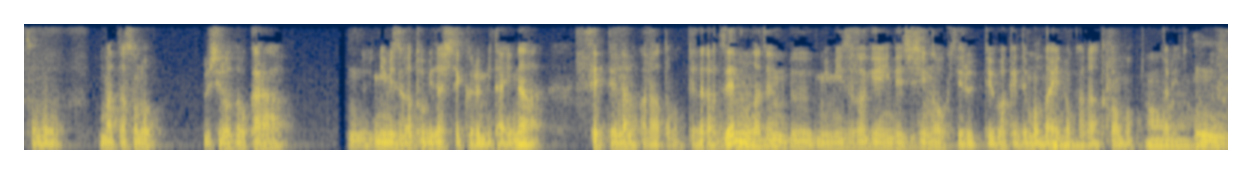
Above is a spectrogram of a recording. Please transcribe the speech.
その、またその後ろ戸からうんミミズが飛び出してくるみたいな設定なのかなと思って、だから全部が全部ミミズが原因で地震が起きてるっていうわけでもないのかなとか思ったりとか。ううん。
